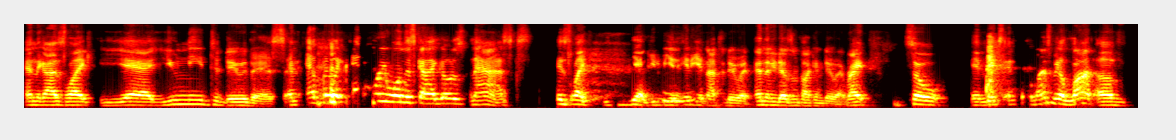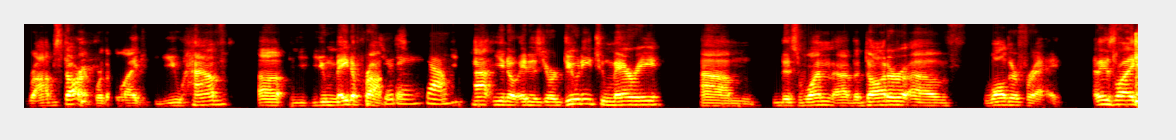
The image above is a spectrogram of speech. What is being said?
And the guy's like, yeah, you need to do this. And every, like everyone this guy goes and asks is like, yeah, you'd be an idiot not to do it. And then he doesn't fucking do it, right? So it makes it reminds me a lot of Robb Stark, where they're like, you have uh you made a promise. Duty, yeah. You, ha- you know, it is your duty to marry um this one uh, the daughter of Walder Frey. And he's like,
